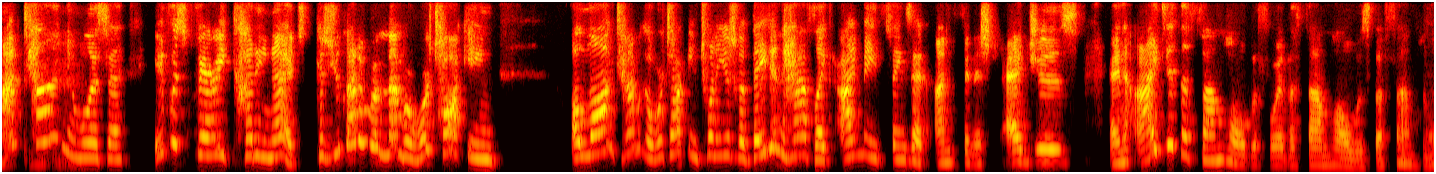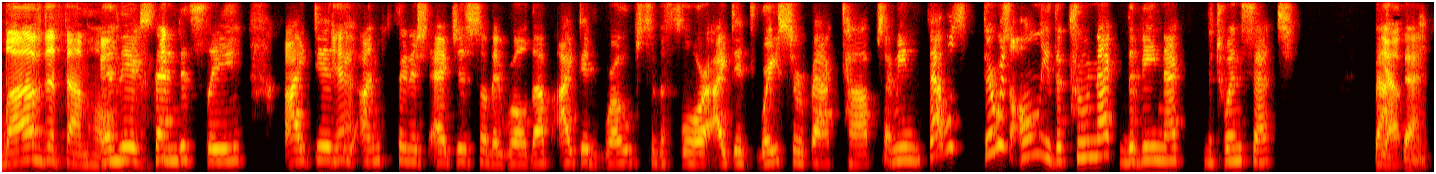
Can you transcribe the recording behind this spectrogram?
I'm telling you, Melissa, it was very cutting edge because you got to remember we're talking a long time ago. We're talking 20 years ago. They didn't have like I made things that unfinished edges and I did the thumb hole before the thumb hole was the thumb hole. Love the thumb hole. And the extended sleeve. I did yeah. the unfinished edges so they rolled up. I did robes to the floor. I did racer back tops. I mean, that was there was only the crew neck, the V neck, the twin sets back yep. then.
